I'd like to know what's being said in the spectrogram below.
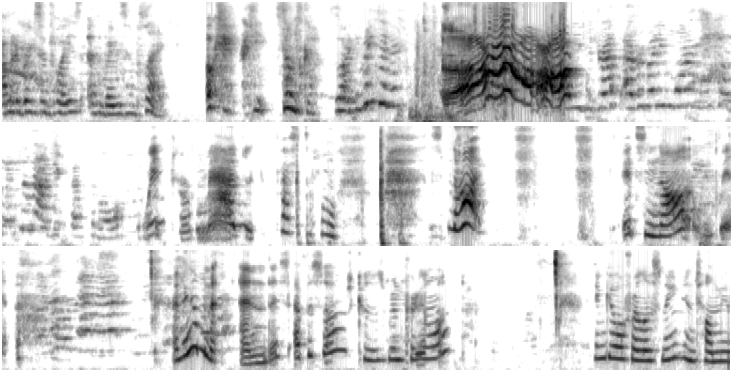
I'm gonna bring some toys, and the baby's gonna play. Okay, ready? Sounds good. So I can make dinner. Ah! I need to dress everybody warmly for Winter Magic Festival. Winter Magic Festival. It's not. It's not. I think I'm gonna end this episode because it's been pretty long. Thank you all for listening and tell me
